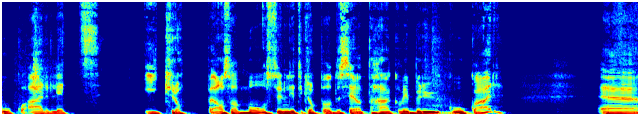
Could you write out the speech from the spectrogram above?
OKR litt i kroppen, altså målstyring litt i kroppen, og du ser at her kan vi bruke OKR. Eh,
